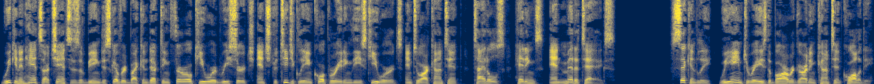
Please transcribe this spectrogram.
We can enhance our chances of being discovered by conducting thorough keyword research and strategically incorporating these keywords into our content, titles, headings, and meta tags. Secondly, we aim to raise the bar regarding content quality.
